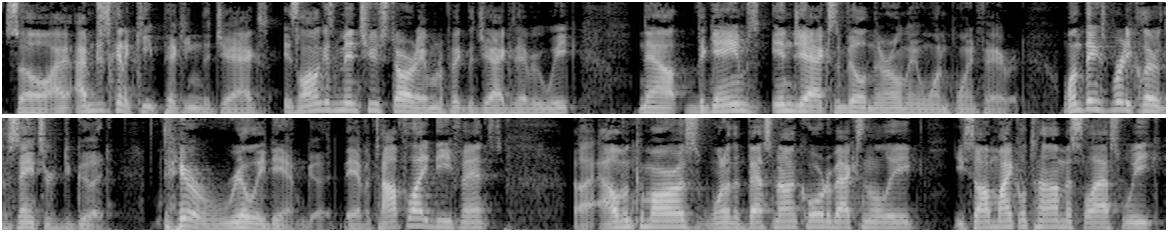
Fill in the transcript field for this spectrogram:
So I, am just going to keep picking the Jags. As long as Minshew starting, I'm going to pick the Jags every week. Now, the game's in Jacksonville, and they're only a one point favorite. One thing's pretty clear the Saints are good. They're really damn good. They have a top flight defense. Uh, Alvin Kamara's one of the best non quarterbacks in the league. You saw Michael Thomas last week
